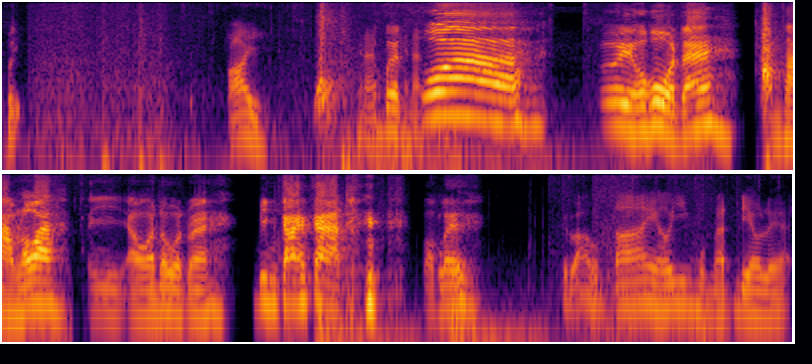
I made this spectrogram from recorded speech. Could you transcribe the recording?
เฮ้ยไปชนะระเบิดชนะว้าเอ้ยเขาโหดนะสามสามแล้วว่ะนี่เอากระโดดมา บินกลางอากาศ บอกเลยพี่บามผมตายเขายิงผมนัดเดียวเลยอะ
